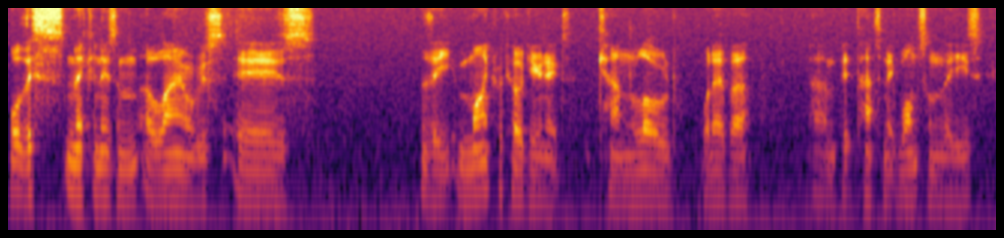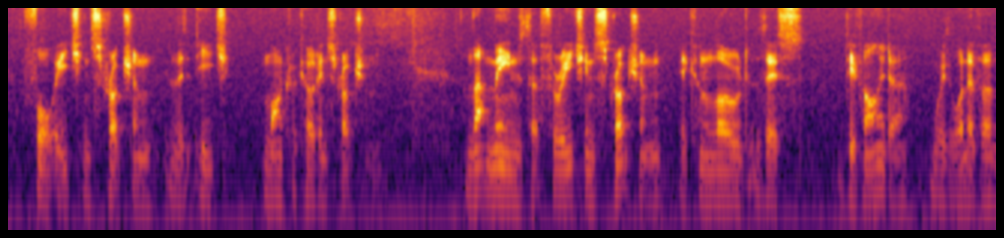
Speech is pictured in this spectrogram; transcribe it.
What this mechanism allows is the microcode unit can load whatever um, bit pattern it wants on these for each instruction, each microcode instruction. And that means that for each instruction it can load this divider with whatever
